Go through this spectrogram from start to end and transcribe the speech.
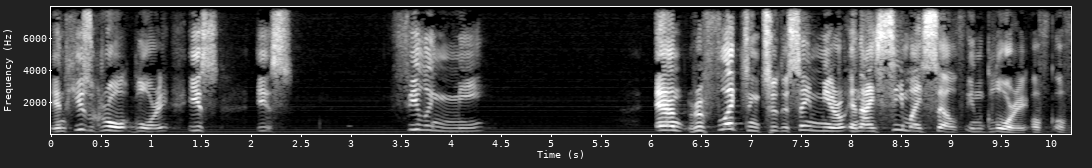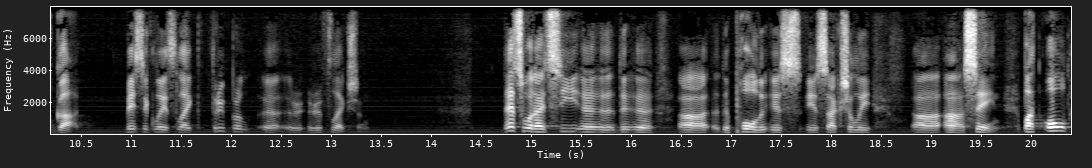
And His glory is, is filling me and reflecting to the same mirror, and I see myself in glory of, of God. Basically, it's like triple uh, reflection. That's what I see uh, the, uh, uh the Paul is, is actually uh, uh, saying. But all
